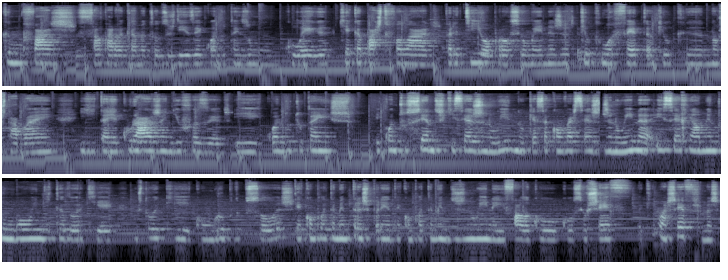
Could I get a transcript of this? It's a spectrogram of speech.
que me faz saltar da cama todos os dias é quando tens um colega que é capaz de falar para ti ou para o seu manager aquilo que o afeta, aquilo que não está bem e tem a coragem de o fazer. E quando tu tens e quando tu sentes que isso é genuíno, que essa conversa é genuína, isso é realmente um bom indicador que é eu estou aqui com um grupo de pessoas que é completamente transparente, é completamente genuína e fala com, com o seu chefe, aqui não há chefes, mas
